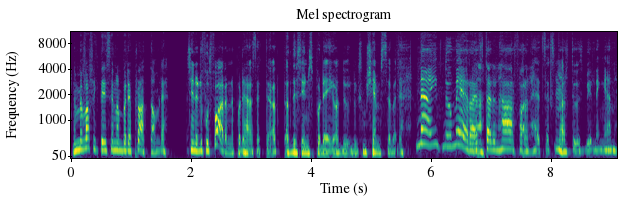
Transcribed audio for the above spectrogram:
Men vad fick dig sen att börja prata om det? Känner du fortfarande på det här sättet att, att det syns på dig och att du liksom skäms över det? Nej, inte numera Nej. efter den här erfarenhetsexpertutbildningen. Mm.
